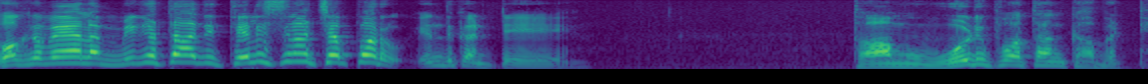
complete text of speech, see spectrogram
ఒకవేళ మిగతాది తెలిసినా చెప్పరు. ఎందుకంటే తాము ఓడిపోతాం కాబట్టి.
